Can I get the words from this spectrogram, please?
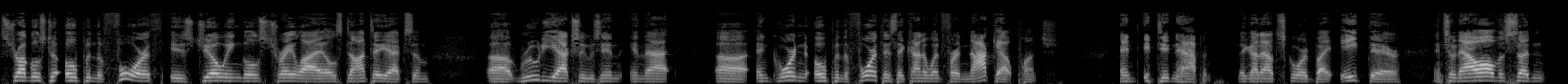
struggles to open the fourth is Joe Ingles, Trey Lyles, Dante Exum. Uh, Rudy actually was in in that, uh, and Gordon opened the fourth as they kind of went for a knockout punch, and it didn't happen. They got outscored by eight there, and so now all of a sudden,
